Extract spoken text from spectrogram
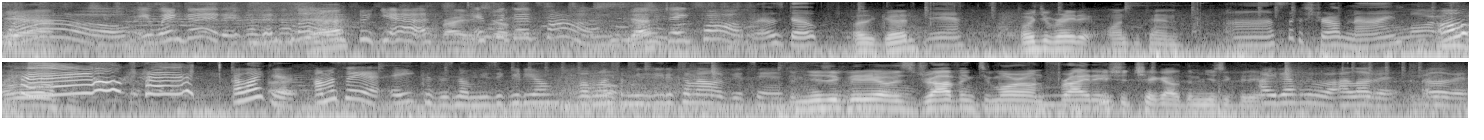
Yeah. Wow. It went good. It was a good flow. Yeah? Yeah. Right, it's so- a good song. Yeah? Go Jake Paul. That was dope. Was it good? Yeah. What would you rate it? 1 to 10? Uh, it's like a strong nine. Okay, okay. I like it. I'm gonna say an eight because there's no music video. But once the music video come out, it'll be a ten. The music video is dropping tomorrow on Friday. You should check out the music video. I definitely will. I love it. I love it.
